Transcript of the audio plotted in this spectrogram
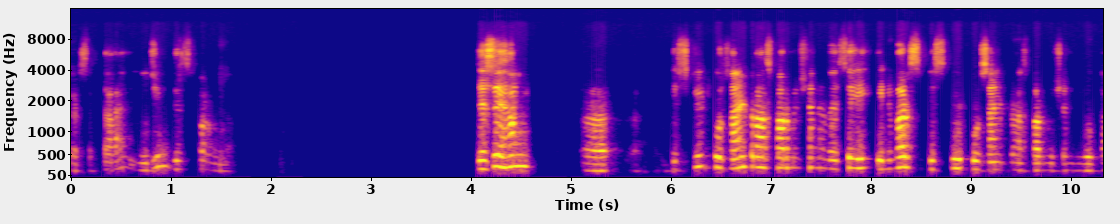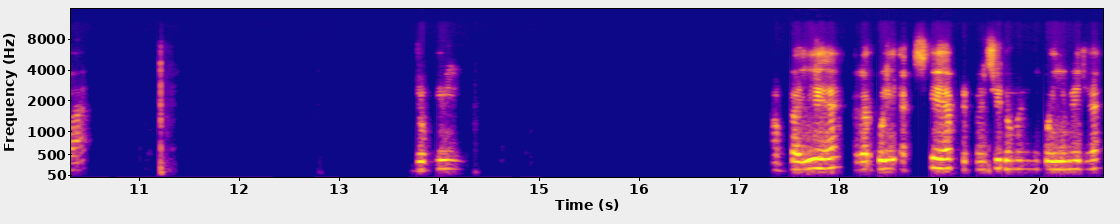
कर सकता है यूजिंग दिस फॉर्मूला जैसे हम डिस्क्रीट कोसाइन ट्रांसफॉर्मेशन है, वैसे ही इनवर्स डिस्क्रीट कोसाइन ट्रांसफॉर्मेशन भी होता है, जो कि आपका ये है, अगर कोई एक्स के है फ्रिक्वेंसी डोमेन में कोई इमेज है,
